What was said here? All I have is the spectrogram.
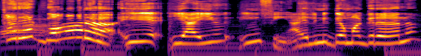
cara, e Ah. agora? E, e aí, enfim, aí ele me deu uma grana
